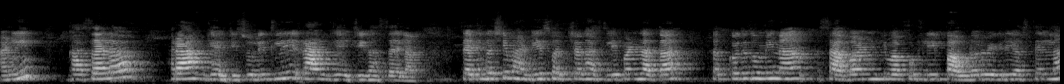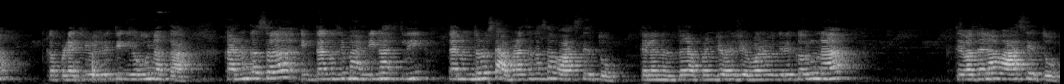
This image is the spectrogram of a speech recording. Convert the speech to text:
आणि घासायला राख घ्यायची चुलीतली राख घ्यायची घासायला. त्याने कशी भांडी स्वच्छ घासली पण जातात. शक्यतो तुम्ही ना साबण किंवा कुठली पावडर वगैरे असतील ना कपड्याची वगैरे ती घेऊ नका. कारण कसं एकदा कशी भांडी घासली त्यानंतर साबणाचा कसा वास येतो. त्याला नंतर आपण जेव्हा जेवण वगैरे करू ना तेव्हा त्याला वास येतो.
